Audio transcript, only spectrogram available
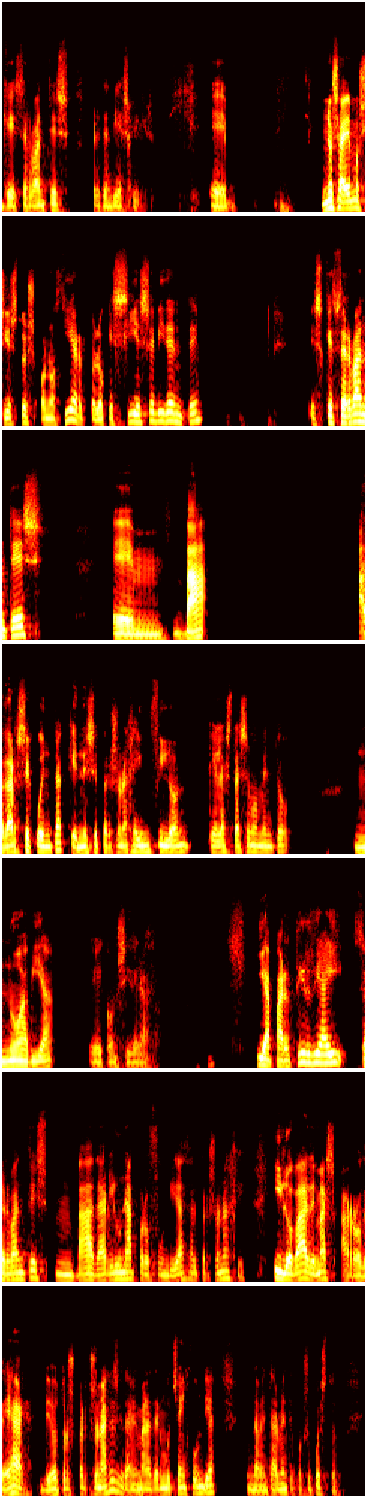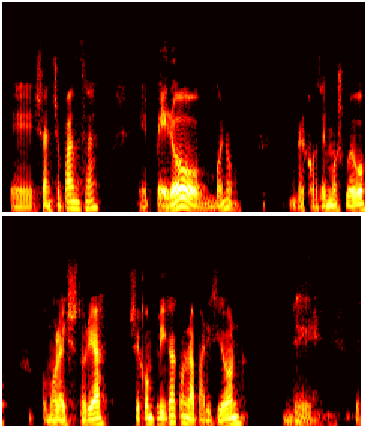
que Cervantes pretendía escribir. Eh, no sabemos si esto es o no cierto. Lo que sí es evidente es que Cervantes em, va a darse cuenta que en ese personaje hay un filón que él hasta ese momento no había eh, considerado. Y a partir de ahí, Cervantes mm, va a darle una profundidad al personaje y lo va además a rodear de otros personajes que también van a tener mucha injundia, fundamentalmente, por supuesto, eh, Sancho Panza, eh, pero bueno, recordemos luego cómo la historia se complica con la aparición de,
